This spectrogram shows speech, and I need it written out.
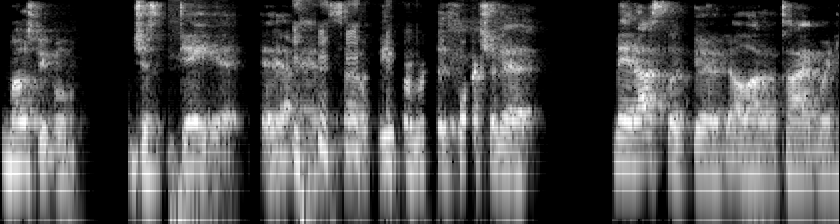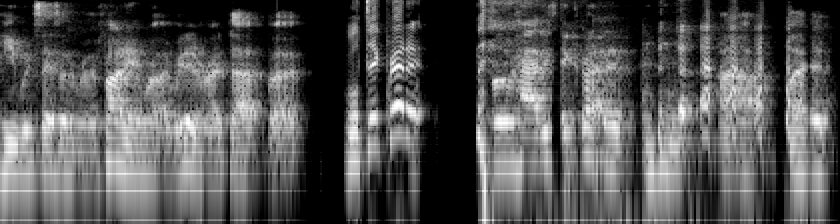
most people just dig it. And, Yeah. and so we were really fortunate, made us look good a lot of the time when he would say something really funny and we're like, we didn't write that, but We'll take credit. we're happy to take credit. Mhm. Uh, but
